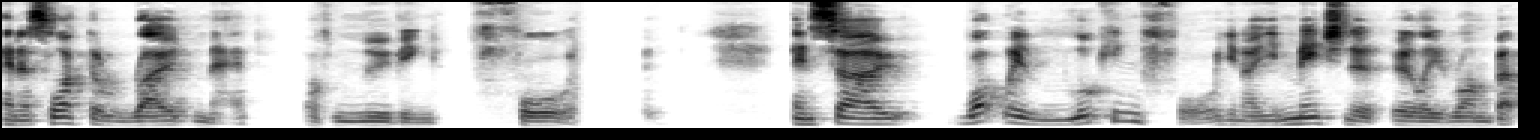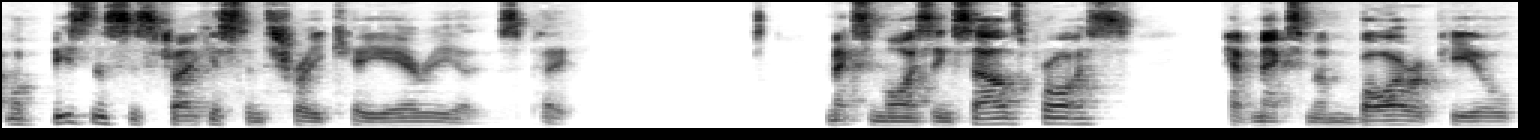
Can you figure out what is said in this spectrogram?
And it's like the roadmap of moving forward. And so, what we're looking for, you know, you mentioned it earlier on, but my business is focused in three key areas, Pete maximizing sales price, have maximum buyer appeal,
